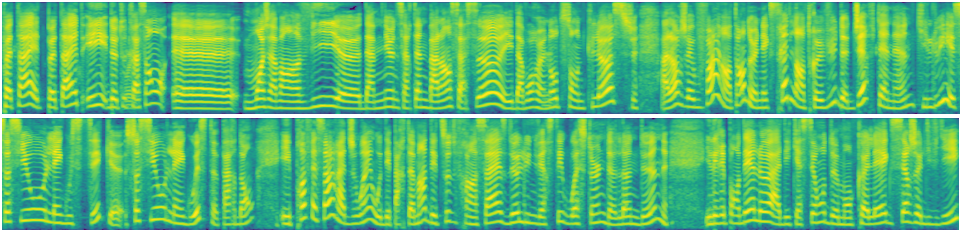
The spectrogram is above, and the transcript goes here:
Peut-être, peut-être. Et de toute Ouais. façon, euh, moi, j'avais envie euh, d'amener une certaine balance à ça et d'avoir un autre son de cloche. Alors, je vais vous faire entendre un extrait de l'entrevue de Jeff Tennant, qui, lui, est sociolinguistique, euh, sociolinguiste, pardon, et professeur adjoint au département d'études françaises de l'Université Western de London. Il répondait là, à des questions de mon collègue Serge Olivier.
